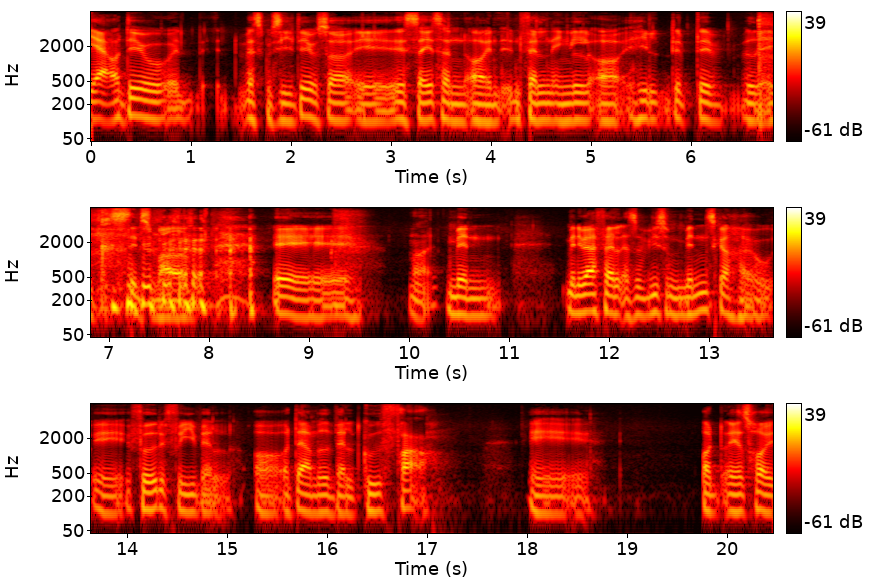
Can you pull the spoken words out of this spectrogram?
Ja, og det er jo, øh, hvad skal man sige, det er jo så øh, satan og en, en falden engel, og hele, det, det ved jeg ikke sindssygt meget om. øh, Nej. Men, men i hvert fald, altså vi som mennesker har jo øh, fået det frie valg, og, og dermed valgt Gud fra. Øh, og, og jeg tror,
